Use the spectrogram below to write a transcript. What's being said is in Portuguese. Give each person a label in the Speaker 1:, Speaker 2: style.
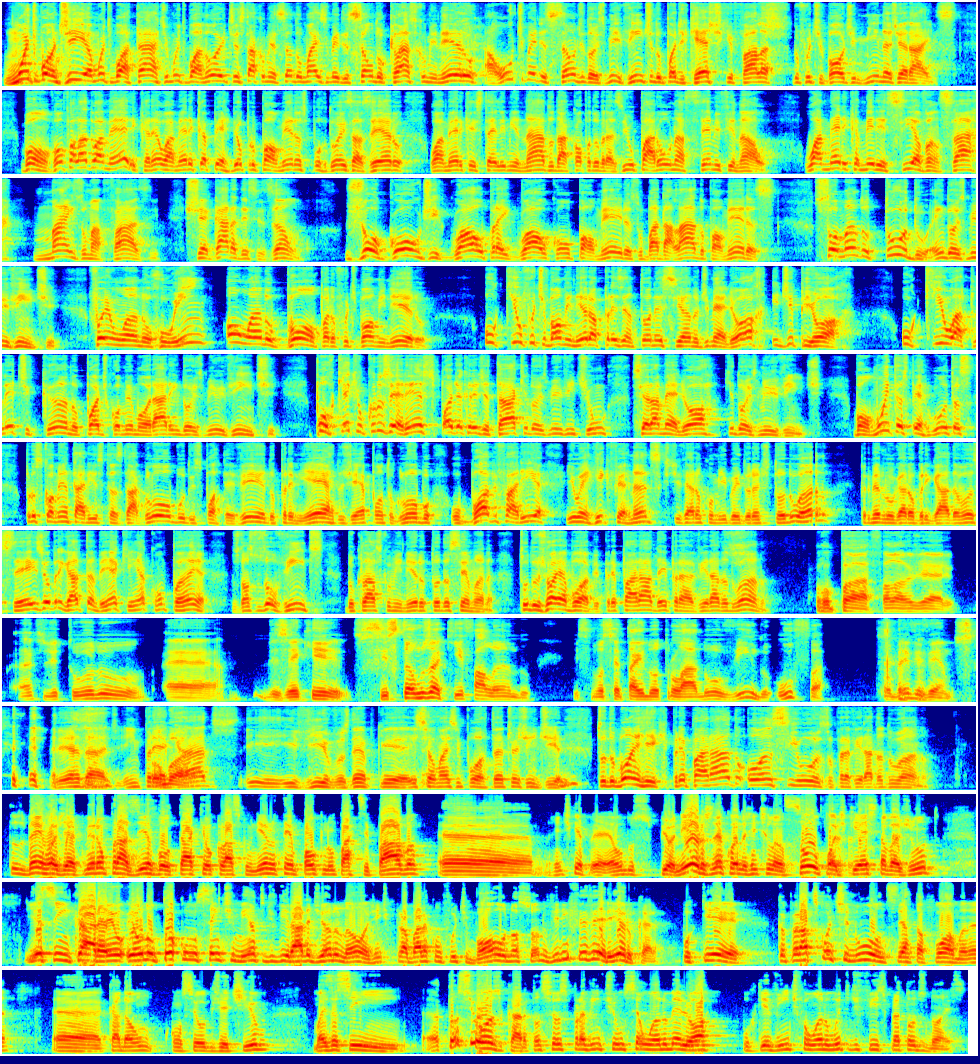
Speaker 1: Muito bom dia, muito boa tarde, muito boa noite. Está começando mais uma edição do Clássico Mineiro, a última edição de 2020 do podcast que fala do futebol de Minas Gerais. Bom, vamos falar do América, né? O América perdeu para o Palmeiras por 2 a 0. O América está eliminado da Copa do Brasil, parou na semifinal. O América merecia avançar mais uma fase, chegar à decisão, jogou de igual para igual com o Palmeiras, o badalado Palmeiras. Somando tudo em 2020, foi um ano ruim ou um ano bom para o futebol mineiro? O que o futebol mineiro apresentou nesse ano de melhor e de pior? O que o atleticano pode comemorar em 2020? Por que, que o cruzeirense pode acreditar que 2021 será melhor que 2020? Bom, muitas perguntas para os comentaristas da Globo, do Sport TV, do Premier, do GE. Globo, o Bob Faria e o Henrique Fernandes, que estiveram comigo aí durante todo o ano. Primeiro lugar, obrigado a vocês e obrigado também a quem acompanha, os nossos ouvintes do Clássico Mineiro toda semana. Tudo jóia, Bob? Preparado aí para a virada do ano?
Speaker 2: Opa, fala Rogério. Antes de tudo, é, dizer que se estamos aqui falando e se você está aí do outro lado ouvindo, ufa, sobrevivemos.
Speaker 1: Verdade. Empregados e, e, vivos, né? Porque isso é. é o mais importante hoje em dia. Tudo bom, Henrique? Preparado ou ansioso para a virada do ano?
Speaker 3: Tudo bem, Rogério. Primeiro é um prazer voltar aqui ao Clássico Mineiro, um tempão que não participava. É... A gente é um dos pioneiros, né? Quando a gente lançou o podcast, estava junto. E assim, cara, eu, eu não tô com um sentimento de virada de ano, não. A gente que trabalha com futebol, o nosso ano vira em fevereiro, cara. Porque campeonatos continuam, de certa forma, né? É, cada um com seu objetivo. Mas, assim, tô ansioso, cara. Tô ansioso para 21 ser um ano melhor, porque 20 foi um ano muito difícil para todos nós.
